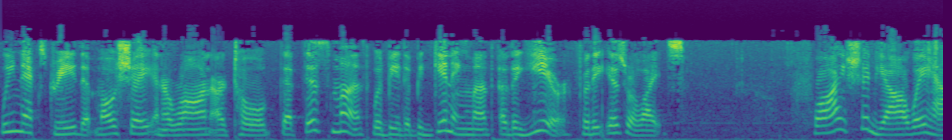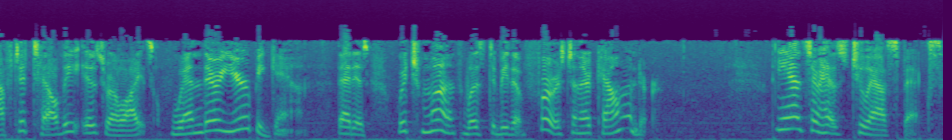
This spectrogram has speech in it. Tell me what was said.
We next read that Moshe and Aaron are told that this month would be the beginning month of the year for the Israelites why should Yahweh have to tell the Israelites when their year began? That is, which month was to be the first in their calendar? The answer has two aspects.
